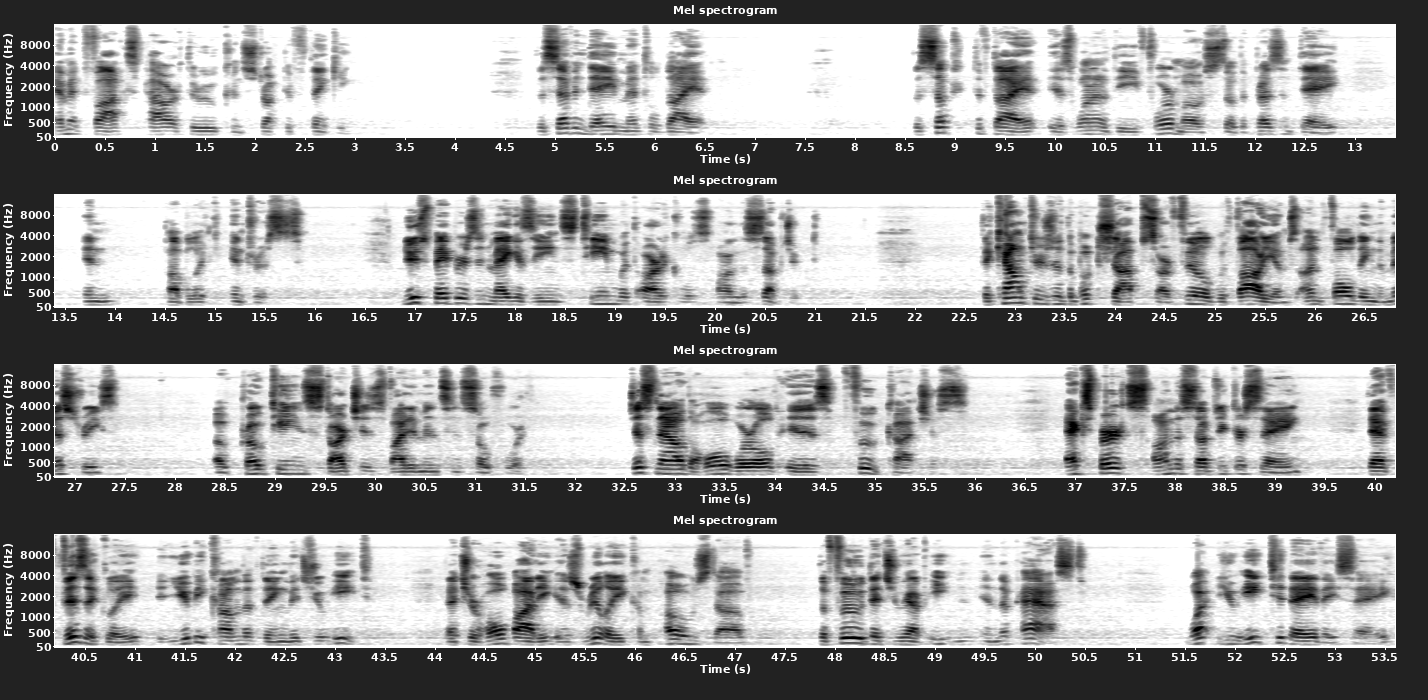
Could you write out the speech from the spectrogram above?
Emmett Fox Power Through Constructive Thinking. The Seven Day Mental Diet. The subject of diet is one of the foremost of the present day in public interests. Newspapers and magazines teem with articles on the subject. The counters of the bookshops are filled with volumes unfolding the mysteries of proteins, starches, vitamins, and so forth. Just now, the whole world is food conscious. Experts on the subject are saying that physically you become the thing that you eat, that your whole body is really composed of the food that you have eaten in the past. What you eat today, they say,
